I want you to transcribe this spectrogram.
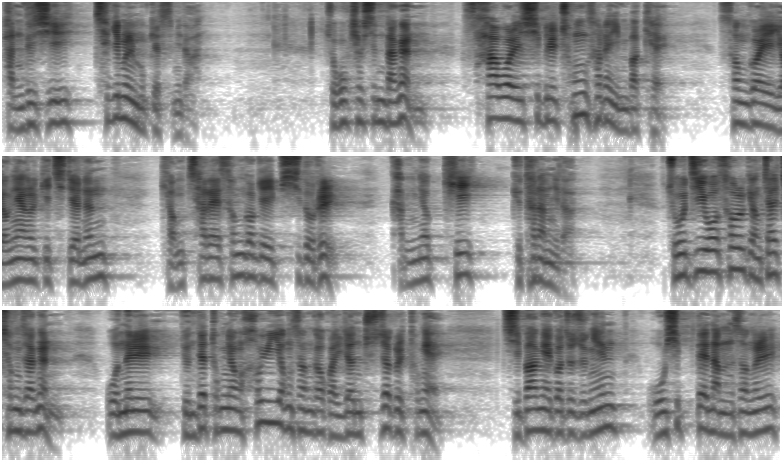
반드시 책임을 묻겠습니다. 조국 혁신당은 4월 10일 총선에 임박해 선거에 영향을 끼치려는 경찰의 선거 개입 시도를 강력히 규탄합니다. 조지호 서울경찰청장은 오늘 윤 대통령 허위 영상과 관련 추적을 통해 지방에 거주 중인 50대 남성을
